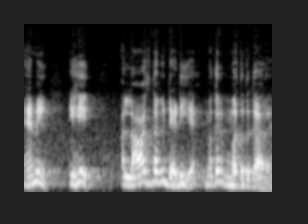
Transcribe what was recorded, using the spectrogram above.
ਐਵੇਂ ਇਹ ਇਲਾਜ ਦਾ ਵੀ ਡੈਡੀ ਹੈ ਮਗਰ ਮਦਦਗਾਰ ਹੈ।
